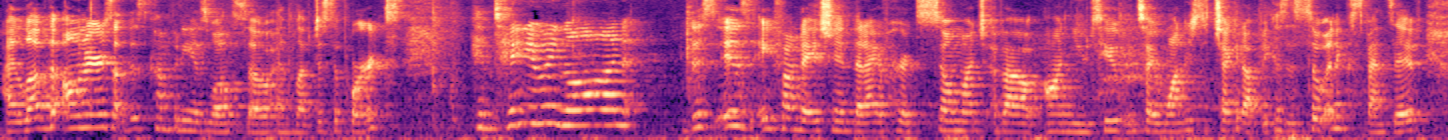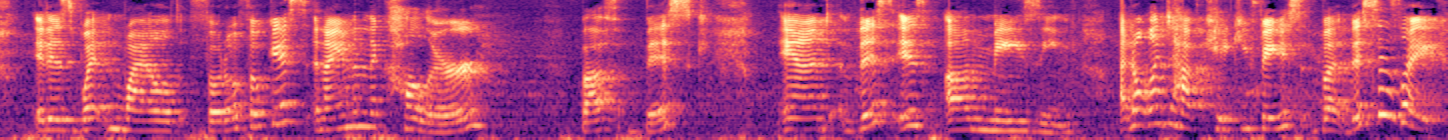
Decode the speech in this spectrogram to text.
I love the owners of this company as well, so I'd love to support. Continuing on, this is a foundation that I've heard so much about on YouTube and so I wanted to check it out because it's so inexpensive. It is Wet n Wild Photo Focus and I am in the color Buff Bisque and this is amazing. I don't like to have cakey face, but this is like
